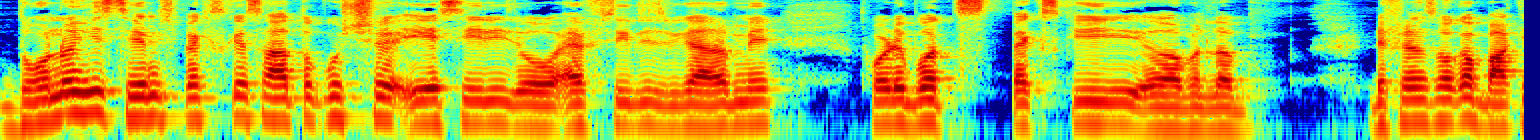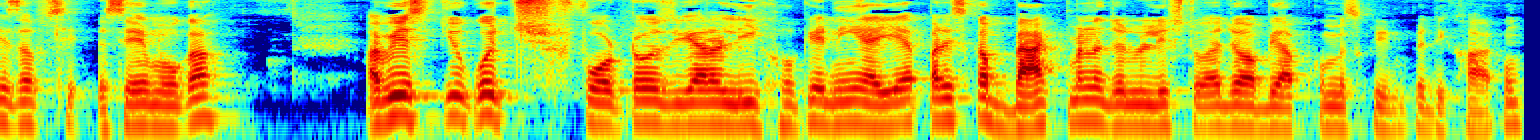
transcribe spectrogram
दोनों ही सेम स्पेक्स के साथ तो कुछ ए सीरीज़ और एफ़ सीरीज़ वगैरह में थोड़े बहुत स्पेक्स की आ, मतलब डिफरेंस होगा बाकी सब सेम होगा। अभी इसकी कुछ फ़ोटोज़ वगैरह लीक होके नहीं आई है पर इसका बैक में ना ज़रूर लिस्ट हुआ है जो अभी आपको मैं स्क्रीन पे दिखा रहा हूँ।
